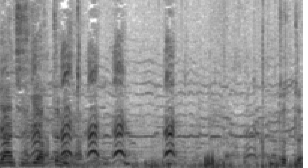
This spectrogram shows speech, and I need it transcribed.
Yan çizgi yaptı mı? Tuttu.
